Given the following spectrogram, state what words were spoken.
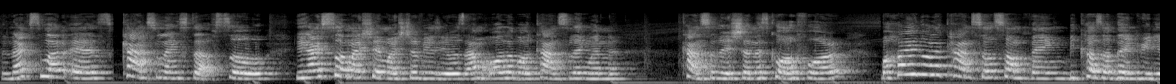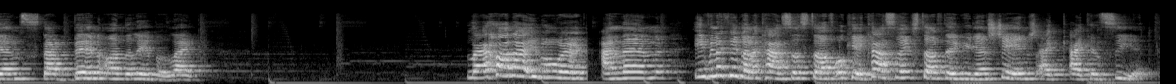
The next one is cancelling stuff. So you guys saw my Shea Moisture videos. I'm all about cancelling when cancellation is called for. But how are you to cancel something because of the ingredients that been on the label? Like, like how that even work? And then even if you're to cancel stuff, okay, canceling stuff, the ingredients change, I, I can see it.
